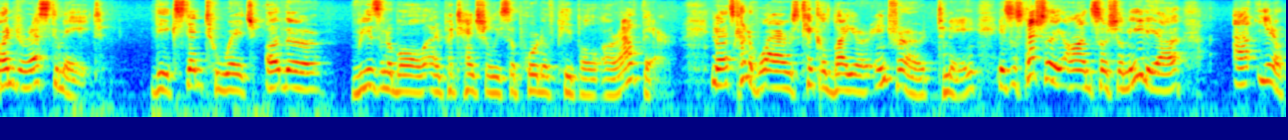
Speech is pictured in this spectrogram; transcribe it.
underestimate the extent to which other reasonable and potentially supportive people are out there. You know, that's kind of why I was tickled by your intro to me, is especially on social media, uh, you know,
